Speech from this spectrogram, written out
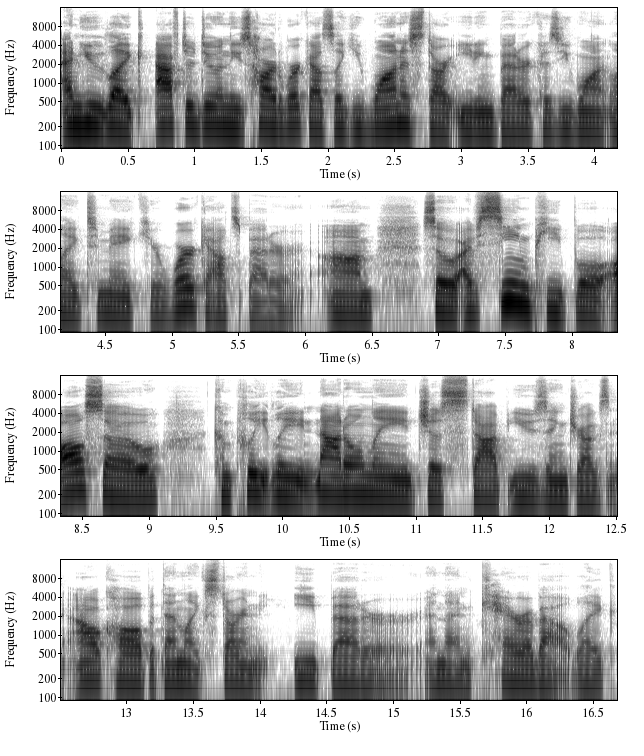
And you like, after doing these hard workouts, like you want to start eating better because you want like to make your workouts better. Um, so I've seen people also completely not only just stop using drugs and alcohol, but then like starting to eat better and then care about like,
